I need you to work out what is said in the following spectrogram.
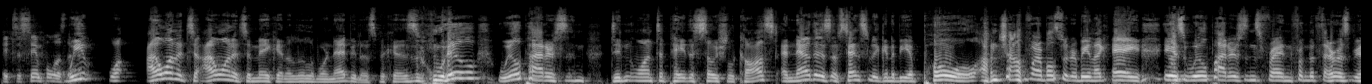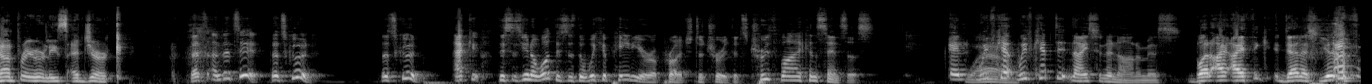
It's as simple as that. We well, I wanted to I wanted to make it a little more nebulous because Will Will Patterson didn't want to pay the social cost, and now there's ostensibly going to be a poll on Channel Fireball's Twitter being like, "Hey, is Will Patterson's friend from the Theros Beyond pre-release a jerk?" That's and that's it. That's good. That's good. Accu- this is you know what? This is the Wikipedia approach to truth. It's truth via consensus. And Wow. we've kept we've kept it nice and anonymous. But I, I think Dennis, you, Have,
